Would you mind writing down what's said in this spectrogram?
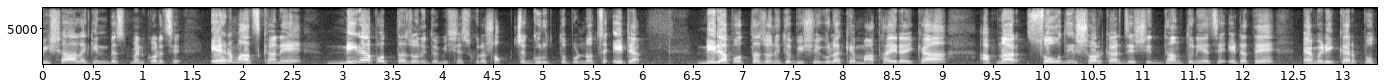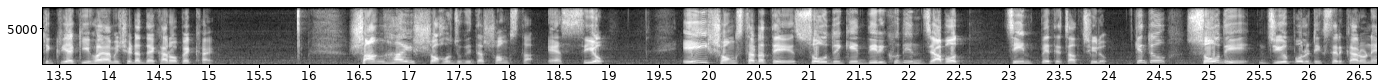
বিশাল এক ইনভেস্টমেন্ট করেছে। এর মাঝখানে নিরাপত্তাজনিত, বিশেষ করে সবচেয়ে গুরুত্বপূর্ণ হচ্ছে এটা। নিরাপত্তাজনিত বিষয়গুলোকে মাথায় রাখা আপনার সৌদির সরকার যে সিদ্ধান্ত নিয়েছে এটাতে আমেরিকার প্রতিক্রিয়া কি হয় আমি সেটা দেখার অপেক্ষায়। সাংহাই সহযোগিতা সংস্থা এসসিও এই সংস্থাটাতে সৌদিকে দীর্ঘদিন যাবৎ চীন পেতে চাচ্ছিল। কিন্তু সৌদি জিওপলিটিক্সের কারণে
